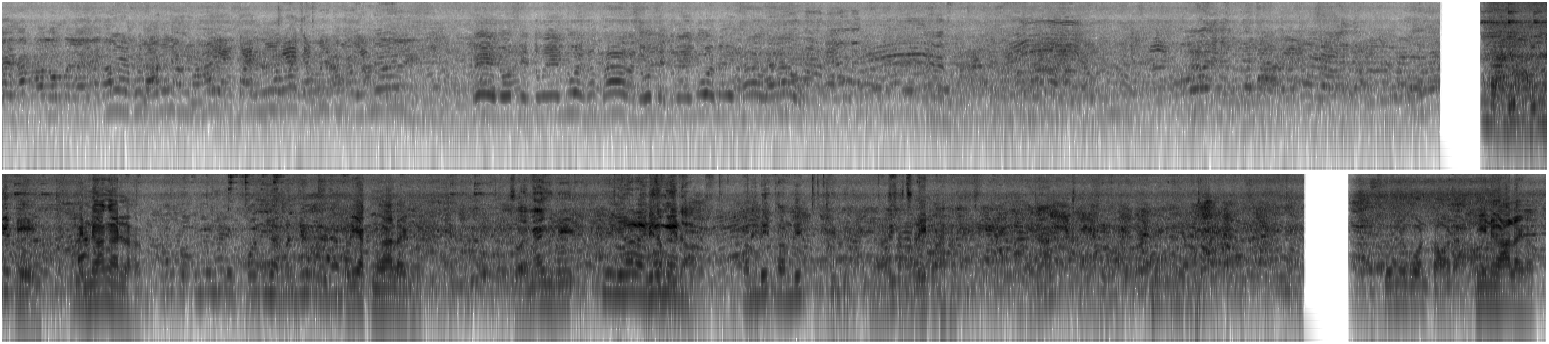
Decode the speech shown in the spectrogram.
เฮ้ยโดนติดตัวเองด้วยข้างๆอะโดนติดตัวเองด้วยไม่ให้เข้าแล้ว บอกลึกผมนิด เอง เป็นเนื้อเงินเหรอครับบอกเงินให้คนเนี่ยมันเยอะเลยนะเขาเรียกเนื้ออะไรเนี่ยสวยไหมคุณพี่นี่เนื้ออะไรเนื้อเงินสำลิดสำลิดเนื้อสำลิดนะครับสวยนะคุณไปวนต่อได้นี่เนื้ออะไรครับ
